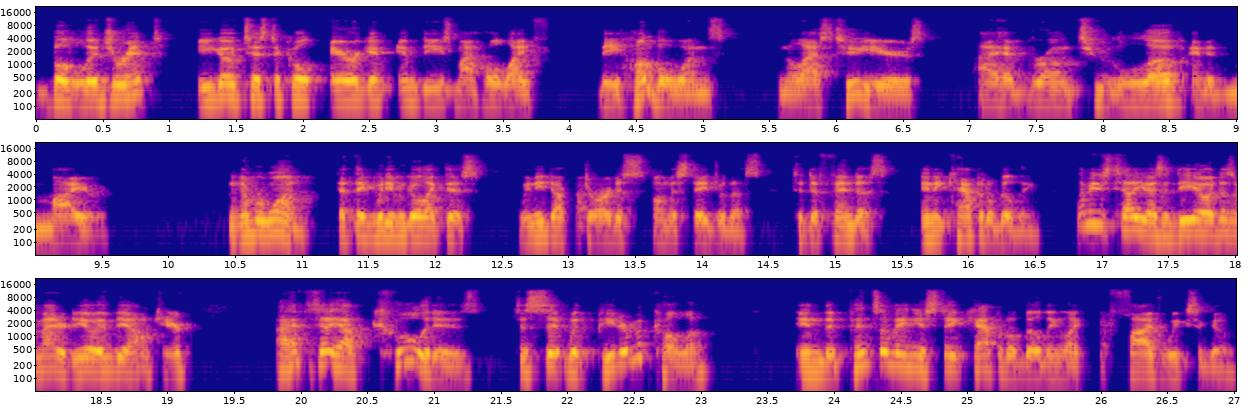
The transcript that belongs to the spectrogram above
belligerent, egotistical, arrogant MDs my whole life. The humble ones in the last two years, I have grown to love and admire. Number one, that they would even go like this We need Dr. Ardis on the stage with us to defend us in a Capitol building. Let me just tell you, as a DO, it doesn't matter, DO, MD, I don't care. I have to tell you how cool it is to sit with Peter McCullough in the Pennsylvania State Capitol building like five weeks ago.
